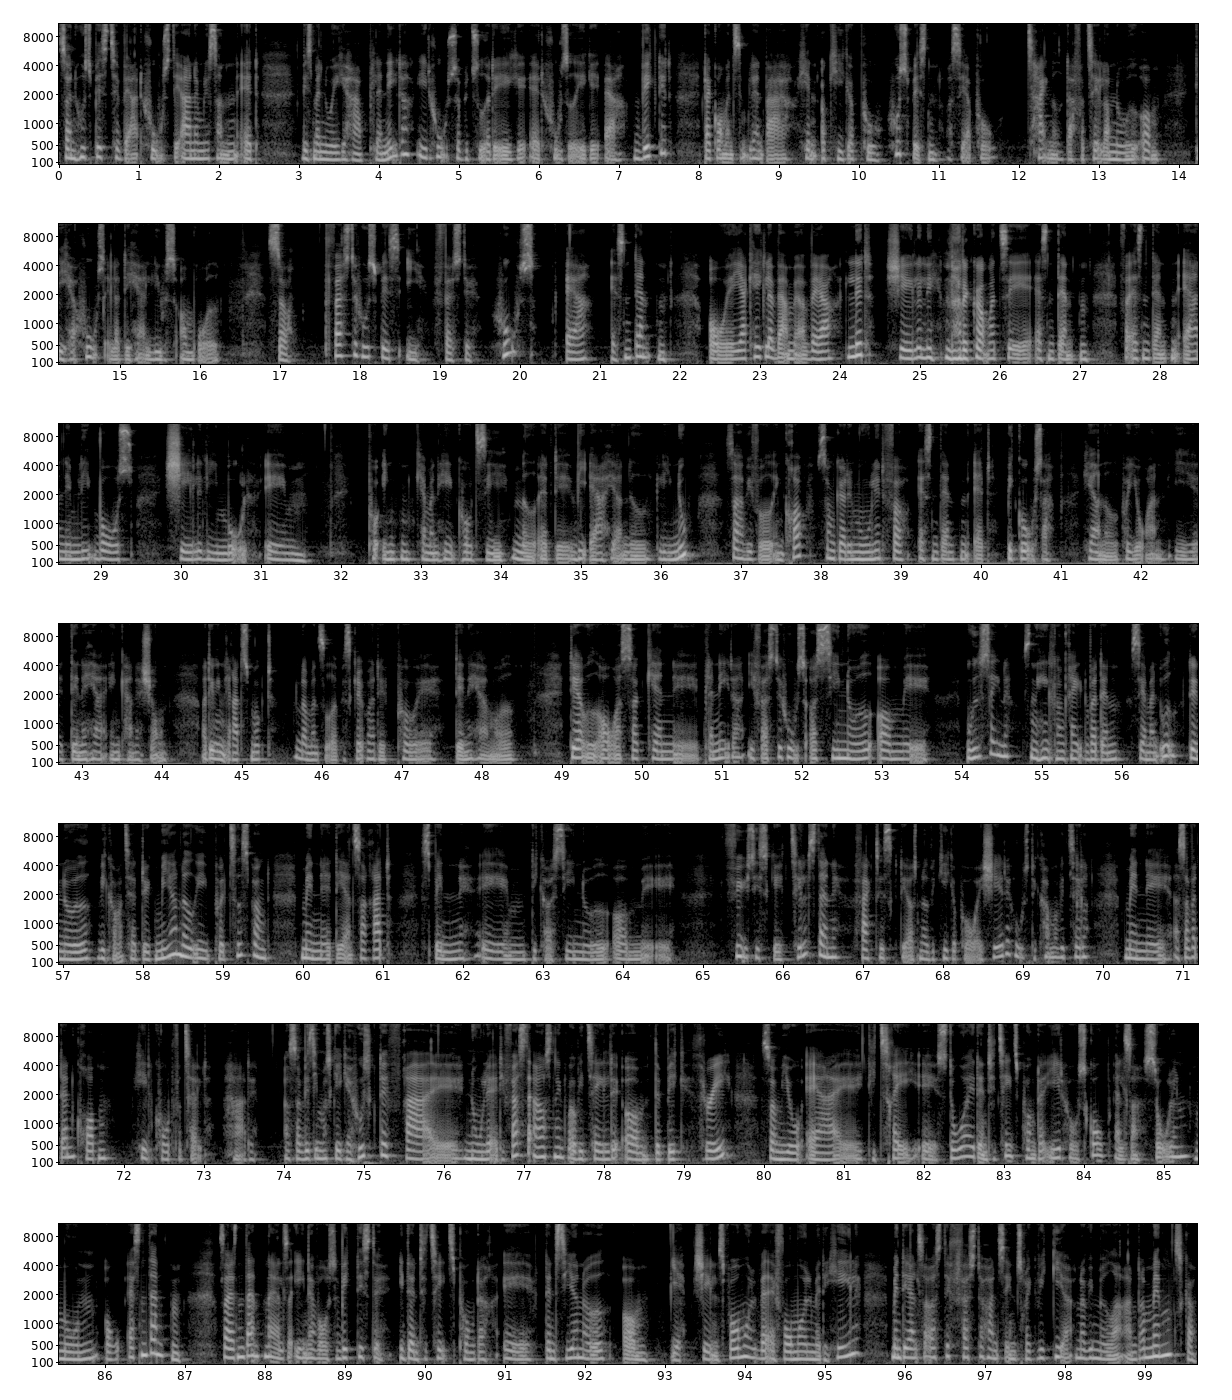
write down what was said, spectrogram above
så en husspids til hvert hus. Det er nemlig sådan, at hvis man nu ikke har planeter i et hus, så betyder det ikke, at huset ikke er vigtigt. Der går man simpelthen bare hen og kigger på husspidsen og ser på tegnet, der fortæller noget om det her hus eller det her livsområde. Så første husspids i første hus er ascendanten. Og øh, jeg kan ikke lade være med at være lidt sjælelig, når det kommer til ascendanten. For ascendanten er nemlig vores sjælelige mål. Øhm, pointen, kan man helt kort sige, med at øh, vi er hernede lige nu. Så har vi fået en krop, som gør det muligt for ascendanten at begå sig hernede på jorden i øh, denne her inkarnation. Og det er jo egentlig ret smukt, når man sidder og beskriver det på øh, denne her måde. Derudover så kan øh, planeter i første hus også sige noget om øh, udseende, sådan helt konkret, hvordan ser man ud. Det er noget, vi kommer til at dykke mere ned i på et tidspunkt, men øh, det er altså ret spændende. Øh, de kan også sige noget om øh, fysiske tilstande, faktisk. Det er også noget, vi kigger på over i 6. hus, det kommer vi til. Men øh, altså, hvordan kroppen, helt kort fortalt, har det. Og så hvis I måske kan huske det fra øh, nogle af de første afsnit, hvor vi talte om The Big Three, som jo er øh, de tre øh, store identitetspunkter i et horoskop, altså solen, månen og ascendanten. Så ascendanten er altså en af vores vigtigste identitetspunkter. Øh, den siger noget om ja, sjælens formål, hvad er formålet med det hele, men det er altså også det førstehåndsindtryk, vi giver, når vi møder andre mennesker.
